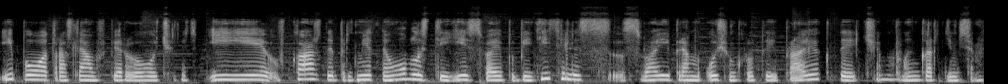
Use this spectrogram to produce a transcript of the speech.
и по отраслям в первую очередь. И в каждой предметной области есть свои победители, свои прям очень крутые проекты, чем мы гордимся.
